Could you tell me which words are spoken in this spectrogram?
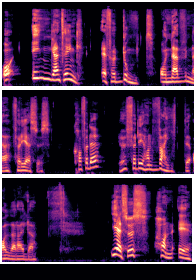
Og ingenting er for dumt å nevne for Jesus. Hvorfor det? Jo, fordi han veit det allerede. Jesus han er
